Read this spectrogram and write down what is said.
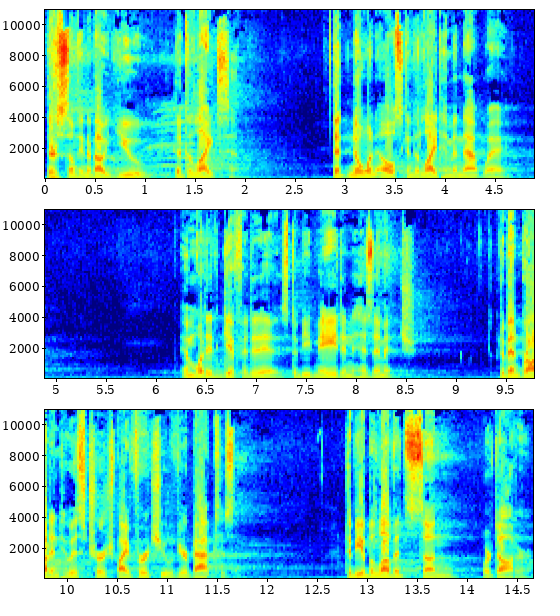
There's something about you that delights Him, that no one else can delight Him in that way. And what a gift it is to be made in His image, to have been brought into His church by virtue of your baptism, to be a beloved son or daughter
